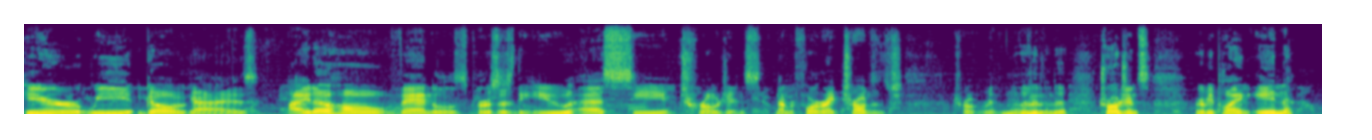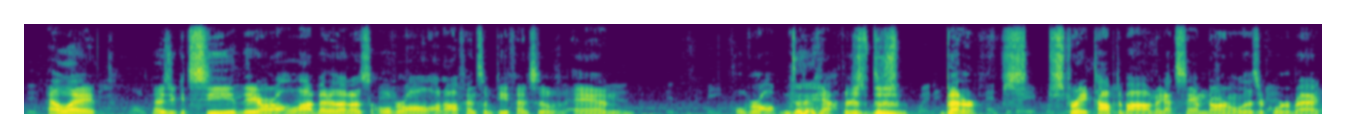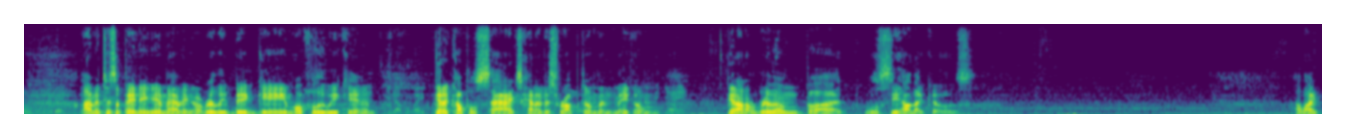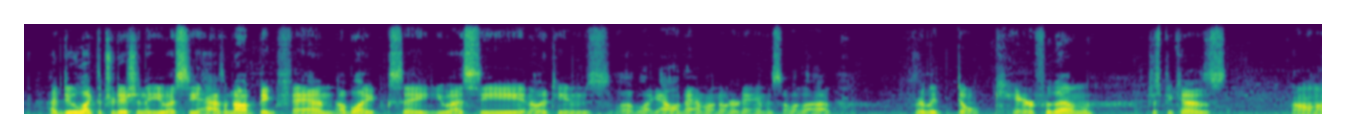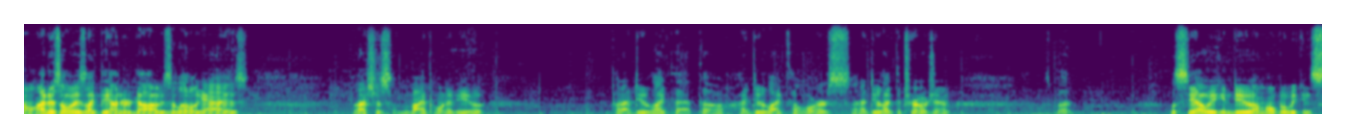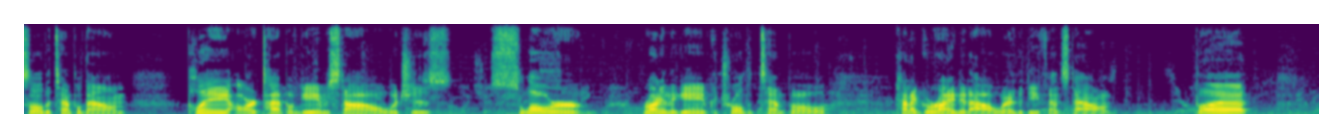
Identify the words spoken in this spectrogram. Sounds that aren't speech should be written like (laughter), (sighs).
Here we go, guys. Idaho Vandals versus the USC Trojans. Number four ranked Trojans. Tro Trojans. We're going to be playing in LA. As you can see, they are a lot better than us overall on offensive, defensive, and overall. (laughs) yeah, they're just they're just better, straight top to bottom. They got Sam Darnold as their quarterback. I'm anticipating him having a really big game. Hopefully, we can get a couple sacks, kind of disrupt them, and make them get on a rhythm. But we'll see how that goes. I like I do like the tradition that USC has. I'm not a big fan of like say USC and other teams of like Alabama, Notre Dame, and stuff like that. Really don't care for them, just because I don't know. I just always like the underdogs, the little guys. That's just my point of view. But I do like that though. I do like the horse, and I do like the Trojan. But we'll see how we can do. I'm hoping we can slow the tempo down play our type of game style, which is slower, running the game, control the tempo, kind of grind it out, wear the defense down. But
